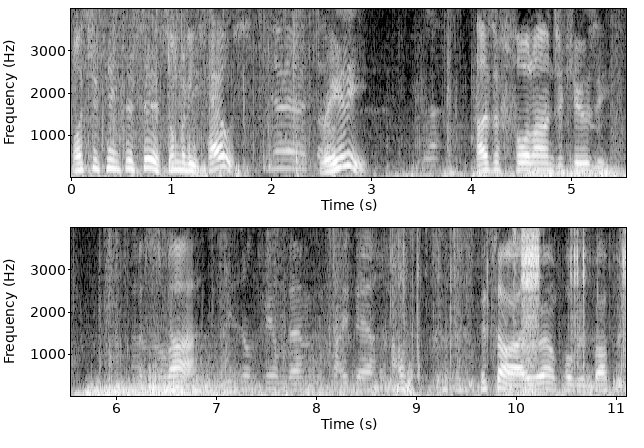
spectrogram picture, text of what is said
What do you think this is? Somebody's house? Yeah. Really? Yeah. Has a full-on jacuzzi, a um, spa. Please don't film them inside their house. It's alright, we're on public property.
